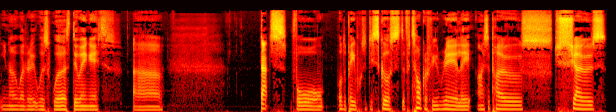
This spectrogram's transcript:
you know, whether it was worth doing it. Uh, that's for other people to discuss. The photography really, I suppose, just shows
